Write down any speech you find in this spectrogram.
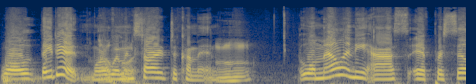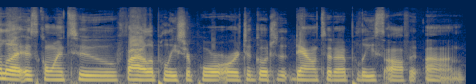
Well, they did. More Of women course. started to come in. Mm-hmm. Well, Melanie asks if Priscilla is going to file a police report or to go to down to the police office, um,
